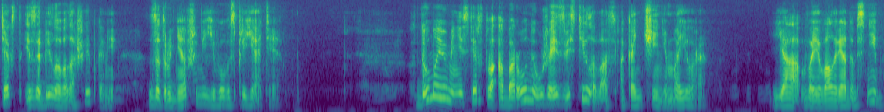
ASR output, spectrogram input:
Текст изобиловал ошибками, затруднявшими его восприятие. Думаю, Министерство обороны уже известило вас о кончине майора. Я воевал рядом с ним.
